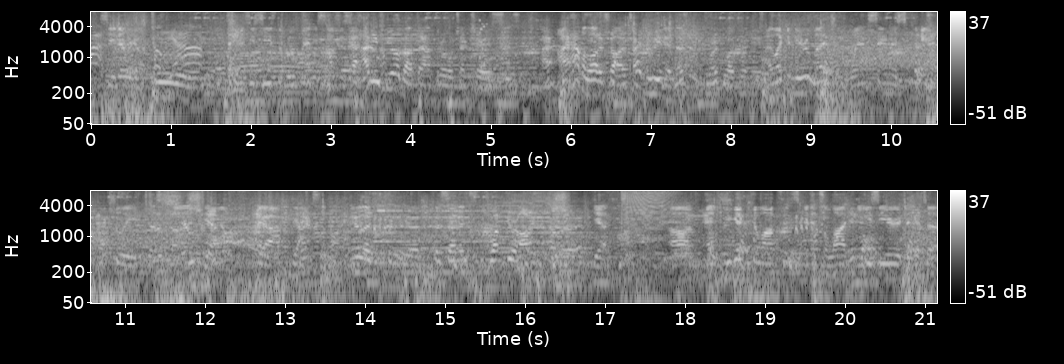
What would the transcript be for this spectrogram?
Right? See, there we go. As soon as he sees the movement, he sees Yeah, how do you feel about that throw check chase? It's, I, I have a lot of trouble. I've tried doing it. It doesn't work well for me. I like a near ledge when Samus can't actually just uh, Yeah. Yeah. yeah, yeah. Near ledge is pretty good because then it's one pure option cover. Yeah. Um, and you get kill options, and it's a lot easier to get to.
